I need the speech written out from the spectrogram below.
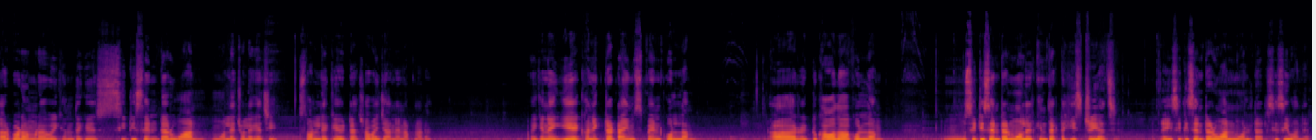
তারপর আমরা ওইখান থেকে সিটি সেন্টার ওয়ান মলে চলে গেছি সল্টলেকে ওইটা, সবাই জানেন আপনারা। ওইখানে গিয়ে খানিকটা টাইম স্পেন্ড করলাম, আর একটু খাওয়া দাওয়া করলাম সিটি সেন্টার মলের কিন্তু একটা হিস্ট্রি আছে, এই সিটি সেন্টার ওয়ান মলটার সিসি ওয়ানের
